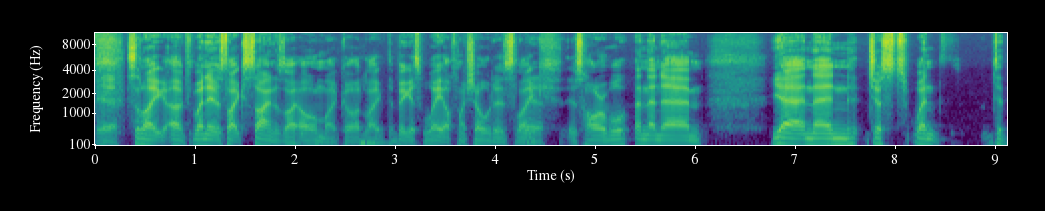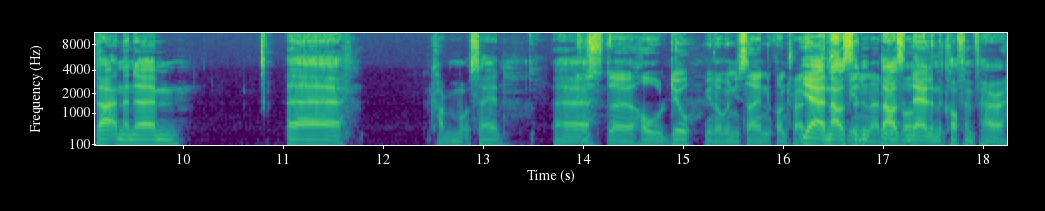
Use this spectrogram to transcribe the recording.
Yeah. So like uh, when it was like signed, I was like, oh my god, like the biggest weight off my shoulders. Like Yeah. it's horrible. And then um, yeah, and then just went did that, and then um, uh, can't remember what I was saying. Uh, Just the whole deal, you know, when you sign the contract. yeah, and that was the, that that was nail in the coffin for her.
